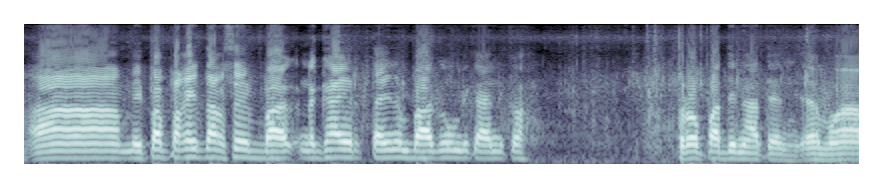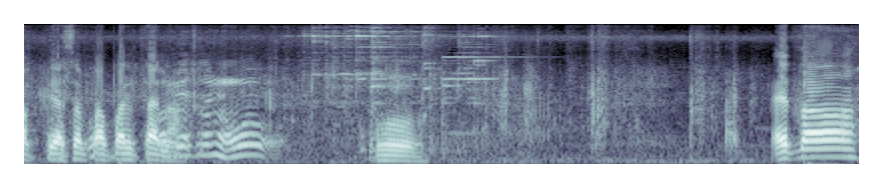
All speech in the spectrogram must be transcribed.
ah, may papakita ko sa bag- nag-hire tayo ng bagong mekaniko. Tropa din natin. Yan, mga piyasa papalitan. Oh. Oh. Mm. Ito,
